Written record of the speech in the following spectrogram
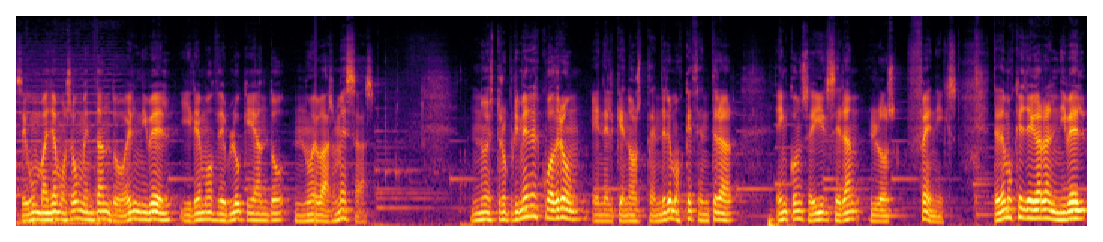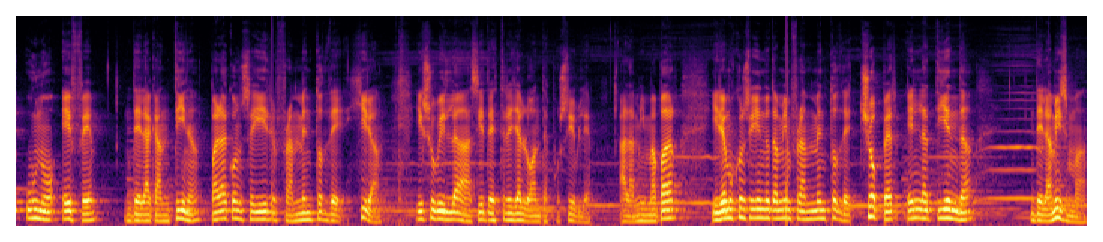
Según vayamos aumentando el nivel, iremos desbloqueando nuevas mesas. Nuestro primer escuadrón en el que nos tendremos que centrar en conseguir serán los Fénix. Tenemos que llegar al nivel 1F de la cantina para conseguir fragmentos de gira y subirla a 7 estrellas lo antes posible. A la misma par, iremos consiguiendo también fragmentos de Chopper en la tienda de la misma.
